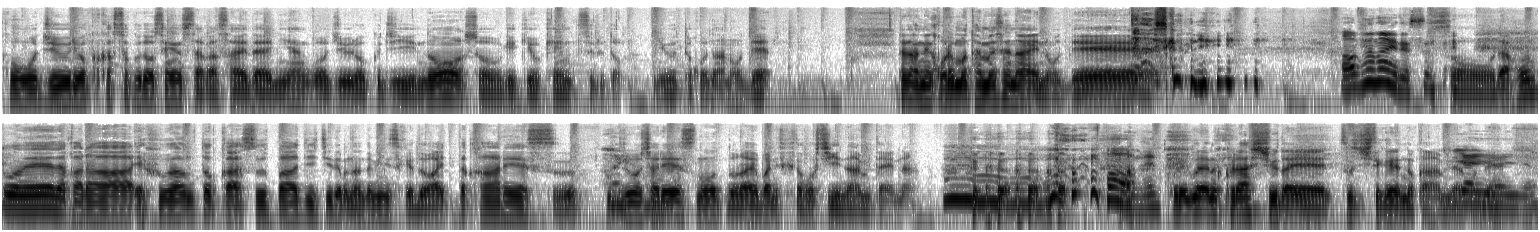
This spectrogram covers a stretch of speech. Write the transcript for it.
高重力加速度センサーが最大 256G の衝撃を検知するというところなのでただねこれも試せないので確かに。危ないです、ね、そう。だ本当ねだから F1 とかスーパー GT でも何でもいいんですけどああいったカーレース自動車レースのドライバーにつけてほしいなみたいな、まあね、これぐらいのクラッシュで通知してくれるのかみたいなのね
